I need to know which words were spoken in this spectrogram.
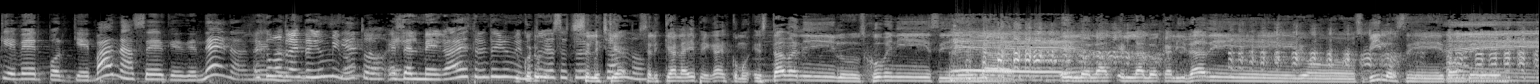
que ver porque van a hacer que que nena, Es como 31 minutos. El del Mega es 31 minutos, ya se estoy se les, escuchando. queda, se les queda la E pegada. Es como estaban y los jóvenes y Eh. la- en, lo- la, en la localidad de los Vilos, de donde Eh,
